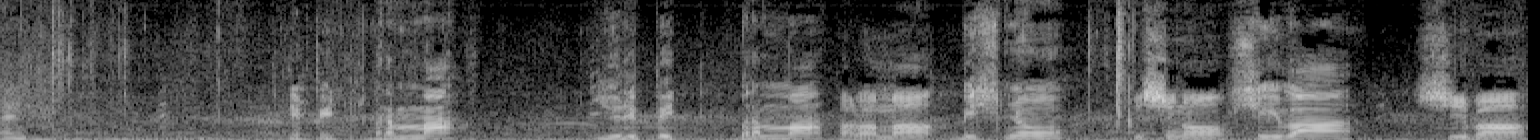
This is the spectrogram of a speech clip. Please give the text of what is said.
And repeat. Brahma. You repeat. Brahma. 바라마, Vishnu. 비시노, Shiva. 시바,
